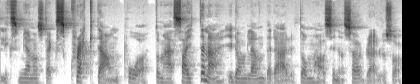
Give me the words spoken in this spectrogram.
liksom göra någon slags crackdown på de här sajterna i de länder där de har sina servrar och så.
